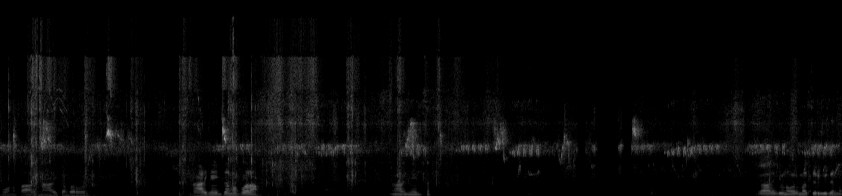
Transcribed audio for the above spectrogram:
போராட்டம் போகணும். பாருங்க நாளைக்கு தான் பரவாயில்ல நாளைக்கு நைட் தான் போகிறோம் நாளைக்கு நைட் தான். நாளைக்கு இன்னும் ஒரு மாதம் இருக்குது என்ன?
